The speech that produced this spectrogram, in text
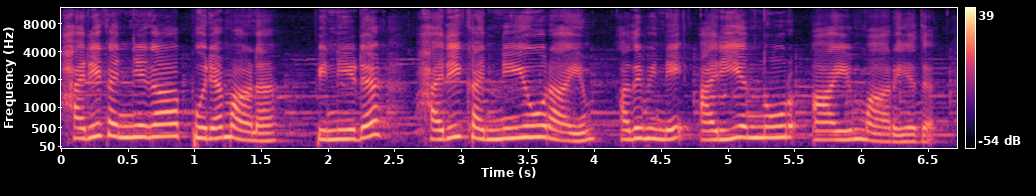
ഹരികന്യകാപുരമാണ് പിന്നീട് ഹരികന്യൂറായും അത് പിന്നെ അരിയന്നൂർ ആയും മാറിയത്.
